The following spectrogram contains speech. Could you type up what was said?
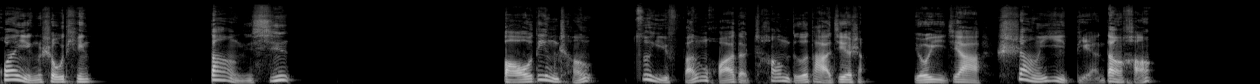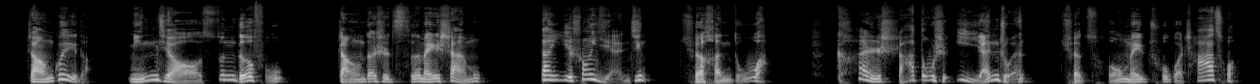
欢迎收听《当心》。保定城最繁华的昌德大街上，有一家上亿典当行。掌柜的名叫孙德福，长得是慈眉善目，但一双眼睛却很毒啊，看啥都是一眼准，却从没出过差错。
